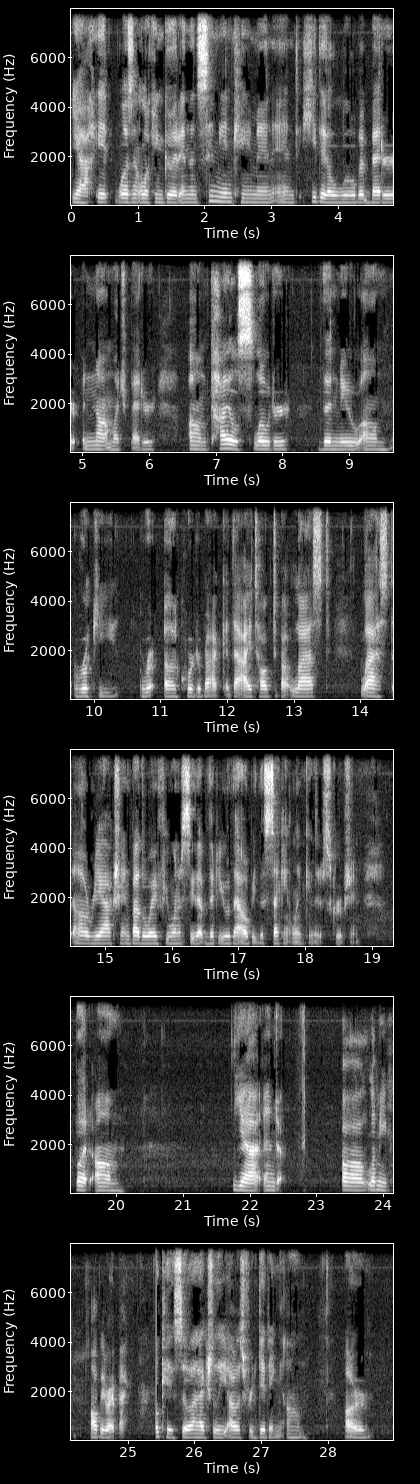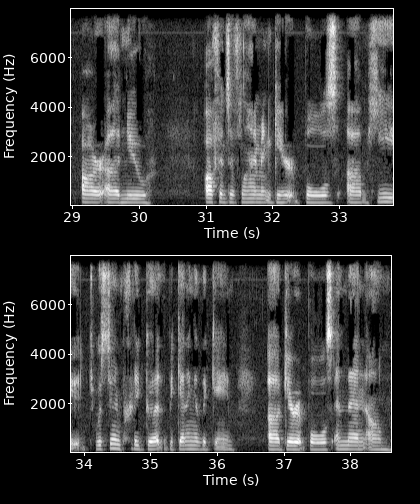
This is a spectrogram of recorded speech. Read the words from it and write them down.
yeah, it wasn't looking good and then Siemian came in and he did a little bit better, but not much better. Um Kyle Sloter, the new um rookie uh, quarterback that I talked about last last uh, reaction. By the way, if you want to see that video, that will be the second link in the description. But, um, yeah, and, uh, let me, I'll be right back. Okay, so I actually, I was forgetting, um, our, our, uh, new offensive lineman, Garett Bolles. Um, he was doing pretty good at the beginning of the game, uh, Garett Bolles, and then, um,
